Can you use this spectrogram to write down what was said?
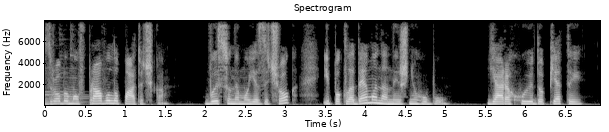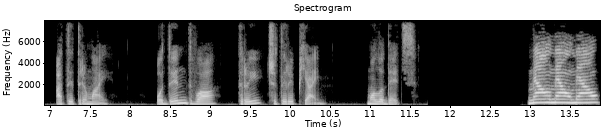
Зробимо вправу лопаточка. Висунемо язичок і покладемо на нижню губу. Я рахую до п'яти, а ти тримай. Один, два, три, чотири, п'ять. Молодець. Мяу, мяу, мяу.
